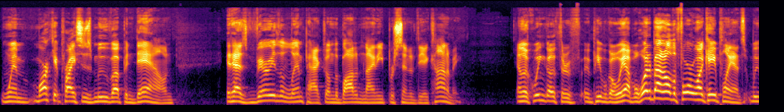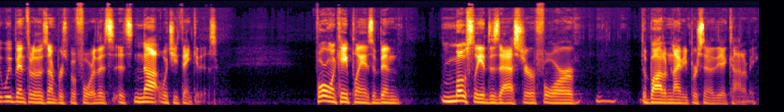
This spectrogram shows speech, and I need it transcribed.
when market prices move up and down, it has very little impact on the bottom 90% of the economy. And look, we can go through. Uh, people go, well, yeah, but what about all the 401k plans? We, we've been through those numbers before. That's it's not what you think it is. 401k plans have been mostly a disaster for the bottom 90% of the economy.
